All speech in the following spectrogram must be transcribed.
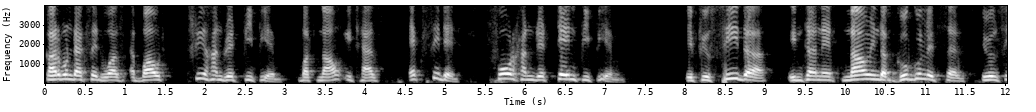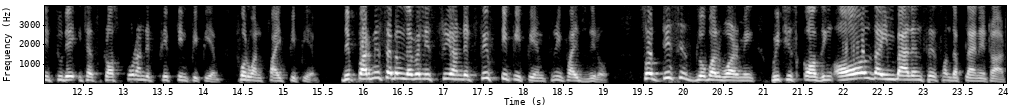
carbon dioxide was about 300 ppm, but now it has exceeded 410 ppm. If you see the internet now in the Google itself, you will see today it has crossed 415 ppm, 415 ppm. The permissible level is 350 ppm, 350. So this is global warming, which is causing all the imbalances on the planet Earth.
